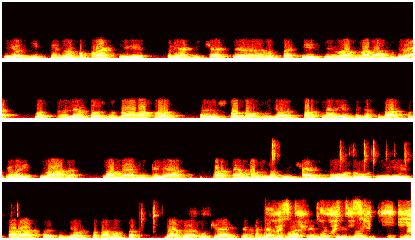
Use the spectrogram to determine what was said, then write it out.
Ее действительно попросили принять участие в эстафете. На, на мой взгляд, вот Лен тоже задала вопрос, э, что должен делать спортсмен, если государство говорит «надо». На мой взгляд, спортсмен должен отвечать «буду» и стараться это делать, потому что даже участие хотя бы в этой, в очередной дисциплине...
